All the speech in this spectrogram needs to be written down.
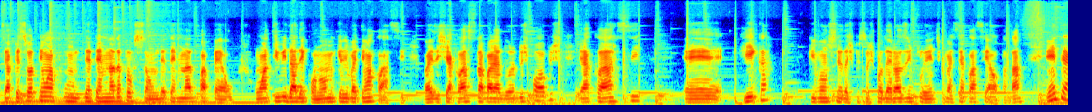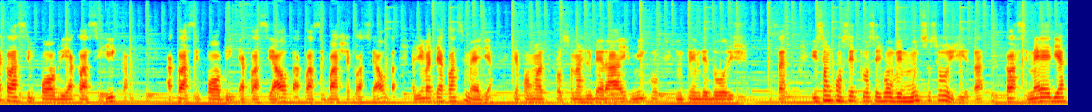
se a pessoa tem uma, uma, determinada profissão, um determinado papel, uma atividade econômica, ele vai ter uma classe. Vai existir a classe trabalhadora dos pobres e a classe é, rica, que vão ser das pessoas poderosas e influentes, que vai ser a classe alta, tá? Entre a classe pobre e a classe rica, a classe pobre e a classe alta, a classe baixa e a classe alta, a gente vai ter a classe média, que é formada por profissionais liberais, microempreendedores, certo? Isso é um conceito que vocês vão ver muito em sociologia, tá? Classe média,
